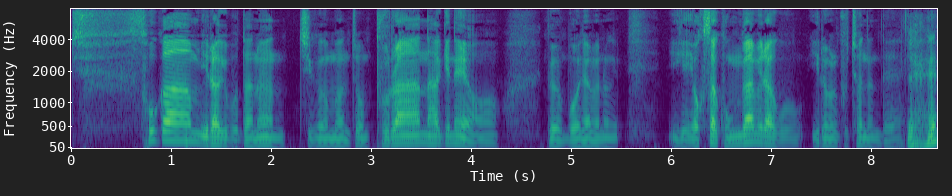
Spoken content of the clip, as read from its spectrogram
소감이라기보다는 지금은 좀 불안하긴 해요. 그 뭐냐면은 이게 역사 공감이라고 이름을 붙였는데 예.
